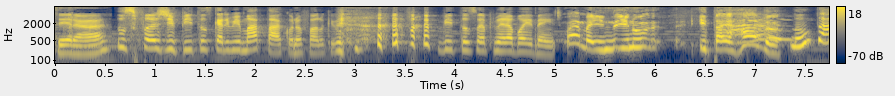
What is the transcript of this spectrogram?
Será? Os fãs de Beatles querem me matar quando eu falo que Beatles foi a primeira boy band. Ué, mas e, e, não- e tá errado? Não tá.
